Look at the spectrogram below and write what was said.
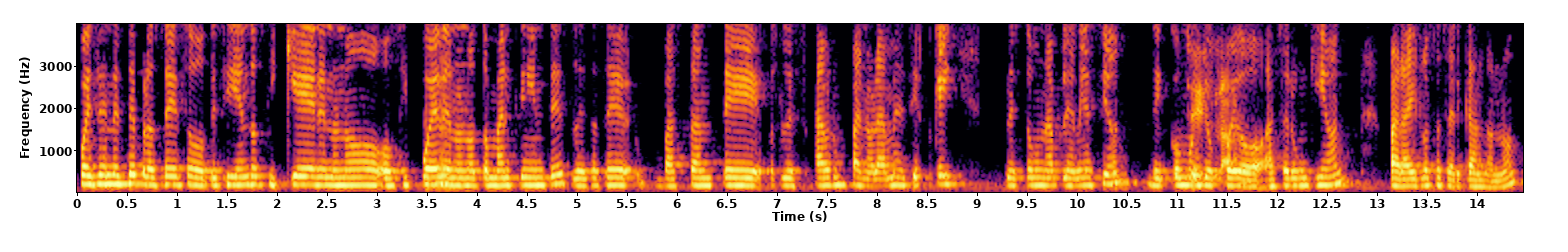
pues en este proceso decidiendo si quieren o no, o si pueden o no tomar clientes, les hace bastante, pues les abre un panorama de decir, ok, necesito una planeación de cómo yo puedo hacer un guion para irlos acercando, ¿no?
